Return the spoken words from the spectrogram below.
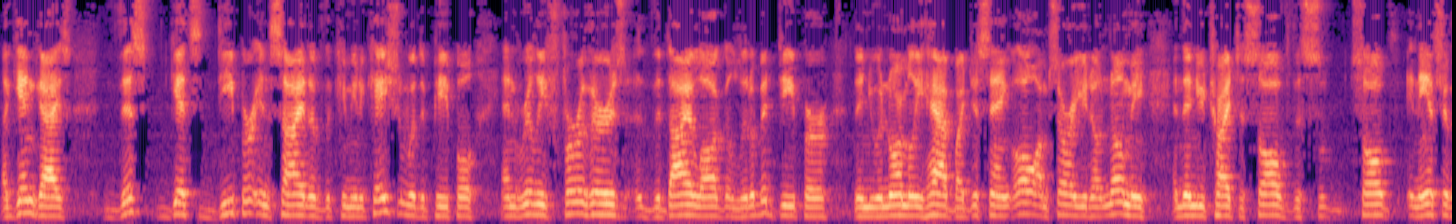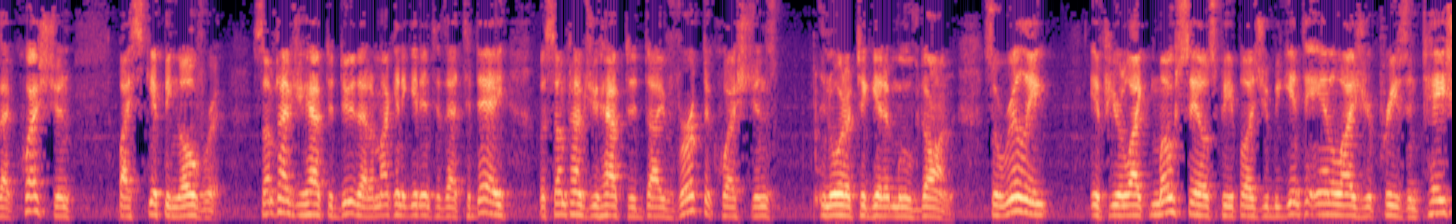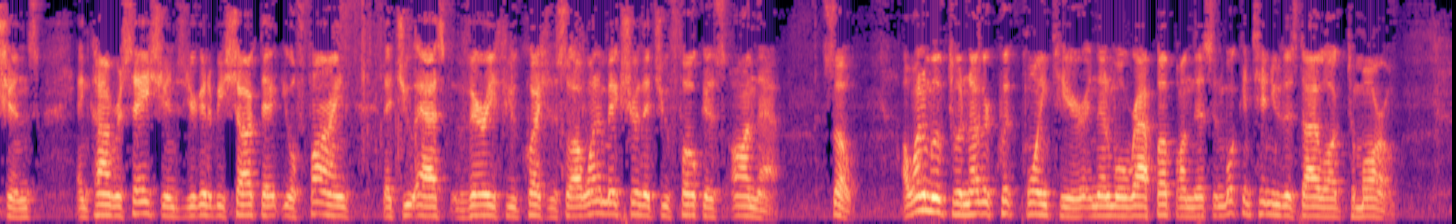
Again, guys, this gets deeper inside of the communication with the people and really furthers the dialogue a little bit deeper than you would normally have by just saying, "Oh, I'm sorry, you don't know me," and then you try to solve the solve and answer that question by skipping over it. Sometimes you have to do that. I'm not going to get into that today, but sometimes you have to divert the questions in order to get it moved on. So, really, if you're like most salespeople, as you begin to analyze your presentations and conversations, you're going to be shocked that you'll find that you ask very few questions. So, I want to make sure that you focus on that. So, I want to move to another quick point here, and then we'll wrap up on this, and we'll continue this dialogue tomorrow.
